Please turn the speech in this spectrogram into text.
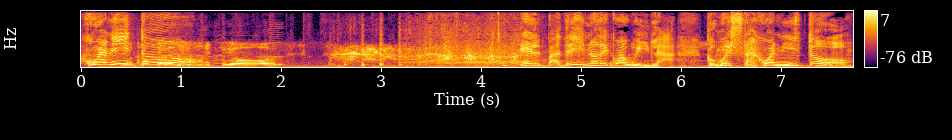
¡Juanito! El padrino de Coahuila. ¿Cómo está Juanito?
